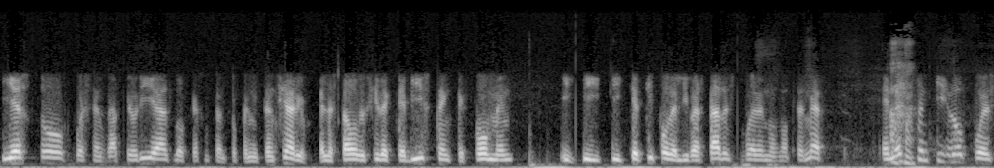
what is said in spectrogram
y esto, pues en la teoría es lo que es un centro penitenciario. El Estado decide qué visten, qué comen y, qué tipo de libertades pueden o no tener. En ese sentido, pues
